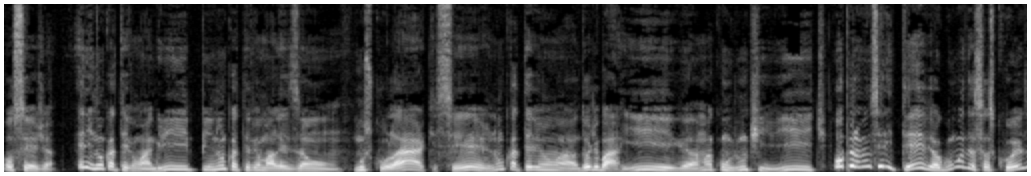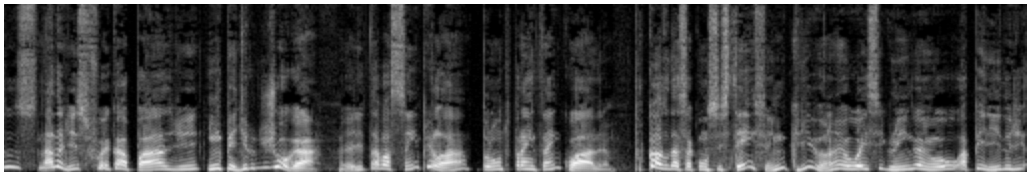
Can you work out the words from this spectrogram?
Ou seja, ele nunca teve uma gripe, nunca teve uma lesão muscular que seja, nunca teve uma dor de barriga, uma conjuntivite, ou pelo menos se ele teve alguma dessas coisas, nada disso foi capaz de impedi-lo de jogar. Ele estava sempre lá, pronto para entrar em quadra. Por causa dessa consistência incrível, né, o Ace Green ganhou o apelido de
